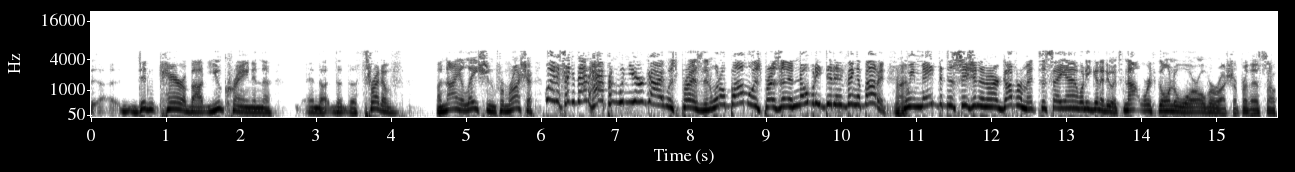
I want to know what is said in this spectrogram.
uh, didn't care about Ukraine and the and the the, the threat of annihilation from Russia. Wait a second, that happened when your guy was president, when Obama was president, and nobody did anything about it. Right. We made the decision in our government to say, yeah, what are you going to do? It's not worth going to war over Russia for this, so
